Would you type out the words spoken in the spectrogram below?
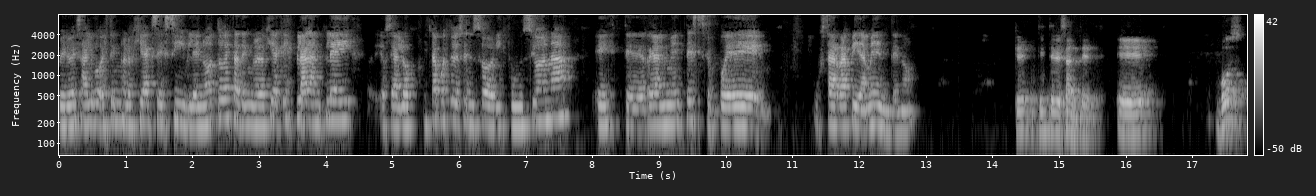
pero es algo, es tecnología accesible, ¿no? Toda esta tecnología que es plug and play, o sea, lo, está puesto el sensor y funciona este, realmente se puede usar rápidamente, ¿no? Qué, interesante. Eh, vos,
